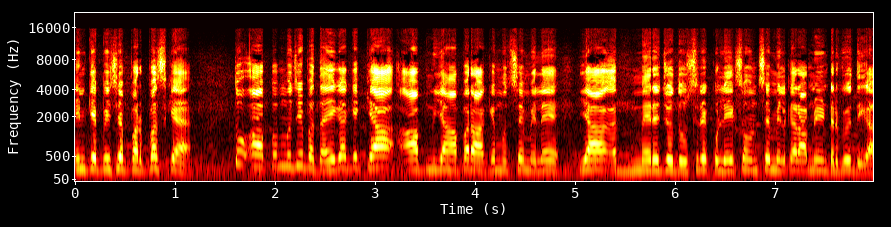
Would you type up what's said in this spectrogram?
इनके पीछे पर्पज़ क्या है। तो आप मुझे बताइएगा कि क्या आप यहाँ पर आके मुझसे मिले या मेरे जो दूसरे कुलेग्स हैं उनसे मिलकर आपने इंटरव्यू दिया?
